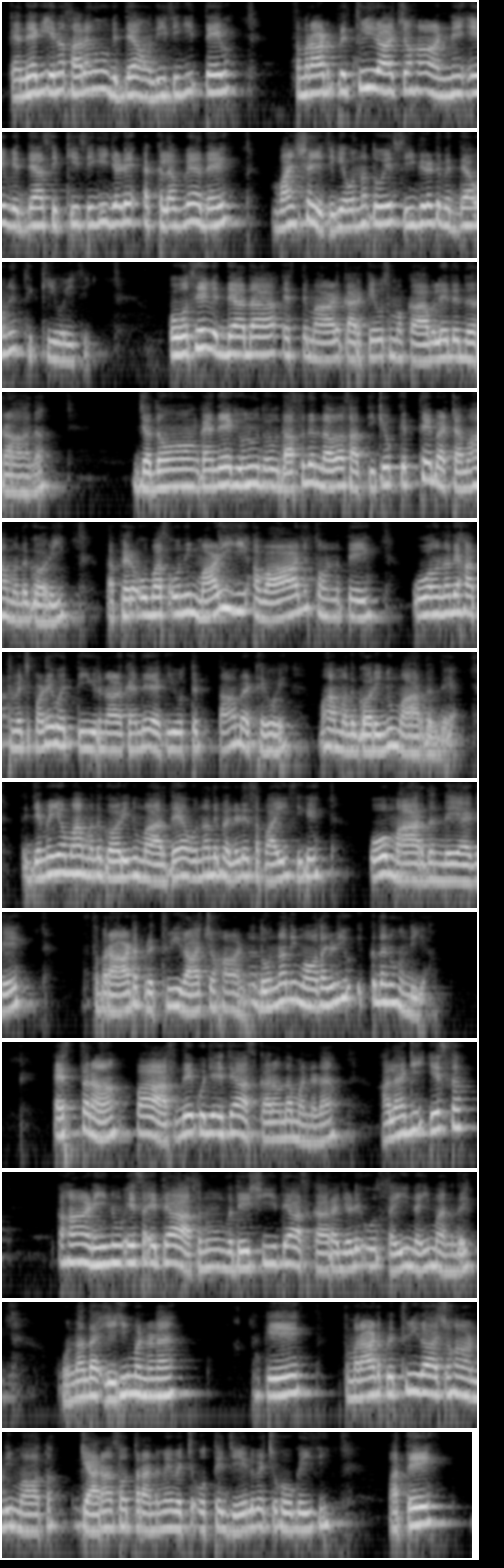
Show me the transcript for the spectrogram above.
ਕਹਿੰਦੇ ਆ ਕਿ ਇਹਨਾਂ ਸਾਰਿਆਂ ਨੂੰ ਵਿੱਦਿਆ ਆਉਂਦੀ ਸੀਗੀ ਤੇ ਸਮਰਾਟ ਪ੍ਰਿਥਵੀ ਰਾਜ ਚੌਹਾਨ ਨੇ ਇਹ ਵਿੱਦਿਆ ਸਿੱਖੀ ਸੀਗੀ ਜਿਹੜੇ ਇਕਲਵਯ ਦੇ ਵੰਸ਼ਜ ਸੀਗੇ, ਉਹਨਾਂ ਤੋਂ ਇਹ ਸੀਕ੍ਰੇਟ ਵਿੱਦਿਆ ਉਹਨੇ ਸਿੱਖੀ ਹੋਈ ਸੀ। ਉਸੇ ਵਿੱਦਿਆ ਦਾ ਇਸਤੇਮਾਲ ਕਰਕੇ ਉਸ ਮੁਕਾਬਲੇ ਦੇ ਦੌਰਾਨ ਜਦੋਂ ਕਹਿੰਦੇ ਆ ਕਿ ਉਹਨੂੰ ਦੱਸ ਦਿੰਦਾ ਉਹਦਾ ਸਾਥੀ ਕਿ ਉਹ ਕਿੱਥੇ ਬੈਠਾ ਮੁਹੰਮਦ ਗੌਰੀ, ਤਾਂ ਫਿਰ ਉਹ ਬਸ ਉਹਦੀ ਮਾੜੀ ਜੀ ਆਵਾਜ਼ ਸੁਣਨ ਤੇ ਉਹ ਉਹਨਾਂ ਦੇ ਹੱਥ ਵਿੱਚ ਫੜੇ ਹੋਏ ਤੀਰ ਨਾਲ ਕਹਿੰਦੇ ਆ ਕਿ ਉੱਥੇ ਤਾਂ ਬੈਠੇ ਹੋਏ ਮੁਹੰਮਦ ਗੌਰੀ ਨੂੰ ਮਾਰ ਦਿੰਦੇ ਆ। ਤੇ ਜਿਵੇਂ ਹੀ ਉਹ ਮੁਹੰਮਦ ਗੌਰੀ ਨੂੰ ਮਾਰਦੇ ਆ, ਉਹਨਾਂ ਦੇ ਫਿਰ ਜਿਹੜੇ ਸਿਪਾਹੀ ਸੀਗੇ, ਉਹ ਮਾਰ ਦਿੰਦੇ ਹੈਗੇ। ਸਮਰਾਟ ਪ੍ਰਿਥਵੀ, ਰਾਜ ਚੌਹਾਨ, ਦੋਨਾਂ ਦੀ ਮੌਤ ਆ ਜਿਹੜੀ, ਉਹ ਇੱਕ ਦਿਨ ਹੁੰਦੀ ਆ। ਇਸ ਤਰ੍ਹਾਂ ਭਾਰਤ ਦੇ ਕੁਝ ਇਤਿਹਾਸਕਾਰਾਂ ਦਾ ਮੰਨਣਾ ਹਾਲਾਂਕਿ ਇਸ ਕਹਾਣੀ ਨੂੰ, ਇਸ ਇਤਿਹਾਸ ਨੂੰ ਵਿਦੇਸ਼ੀ ਇਤਿਹਾਸਕਾਰ ਆ ਜਿਹੜੇ ਉਹ ਸਹੀ ਨਹੀਂ ਮੰਨਦੇ, ਉਹਨਾਂ ਦਾ ਇਹੀ ਮੰਨਣਾ ਹੈ ਕਿ ਸਮਰਾਟ ਪ੍ਰਿਥਵੀ ਰਾਜ ਚੌਹਾਨ ਦੀ ਮੌਤ 1193 ਵਿੱਚ ਉੱਥੇ ਜੇਲ੍ਹ ਵਿੱਚ ਹੋ ਗਈ ਸੀ ਅਤੇ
